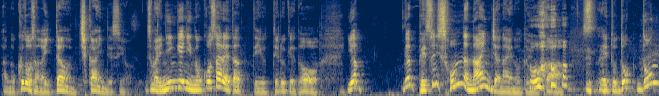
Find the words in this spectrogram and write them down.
あの、工藤さんが言ったのに近いんですよ。つまり人間に残されたって言ってるけど、いや別にそんなないんじゃないのというか、えっと、ど、どん、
